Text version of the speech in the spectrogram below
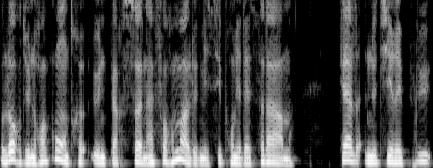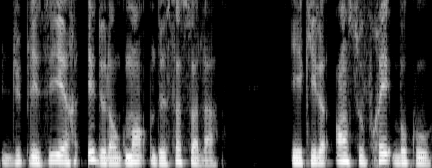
Lors d'une rencontre, une personne informa le Messie premier d'Islam qu'elle ne tirait plus du plaisir et de l'engouement de sa sola, et qu'il en souffrait beaucoup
